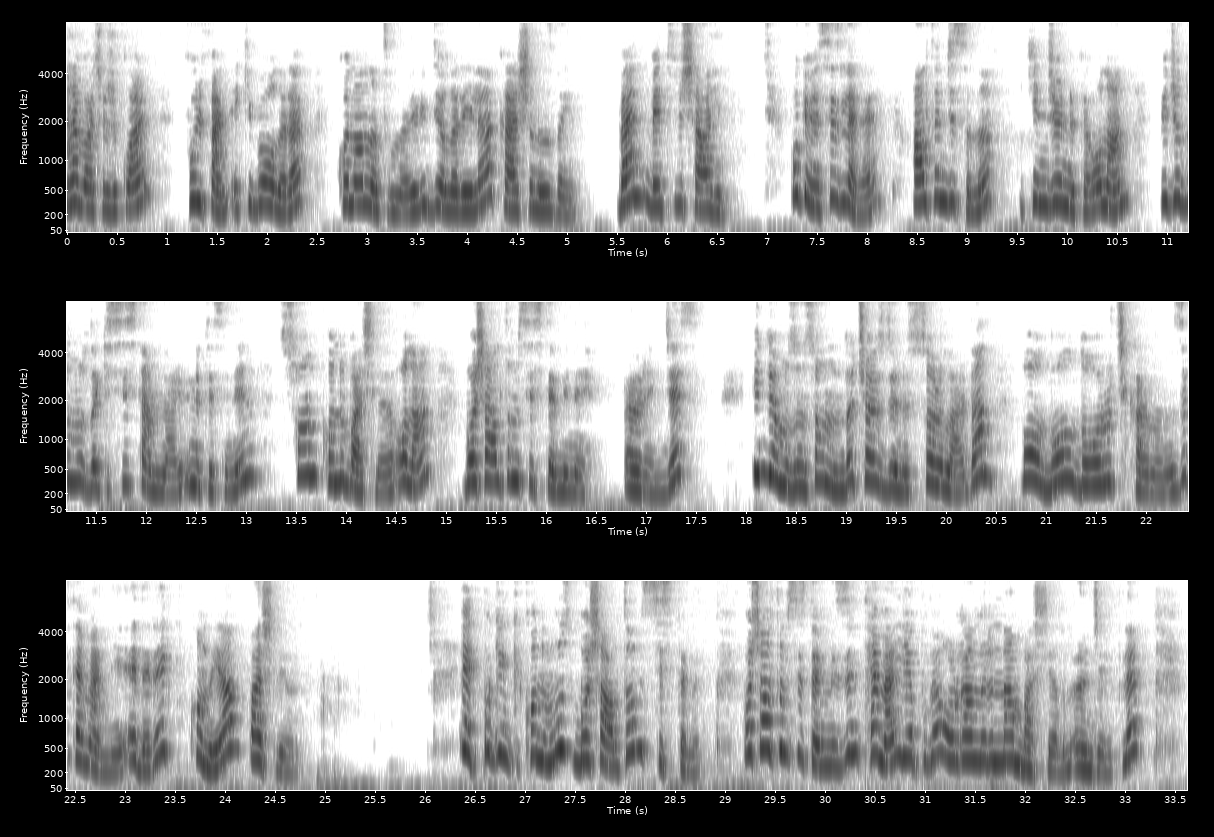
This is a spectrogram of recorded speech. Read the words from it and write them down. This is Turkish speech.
Merhaba çocuklar. Full ekibi olarak konu anlatımları videolarıyla karşınızdayım. Ben Betül Şahin. Bugün sizlere 6. sınıf 2. ünite olan vücudumuzdaki sistemler ünitesinin son konu başlığı olan boşaltım sistemini öğreneceğiz. Videomuzun sonunda çözdüğünüz sorulardan bol bol doğru çıkarmanızı temenni ederek konuya başlıyorum. Evet bugünkü konumuz boşaltım sistemi. Boşaltım sistemimizin temel yapı ve organlarından başlayalım öncelikle.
